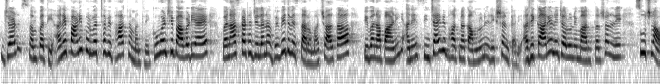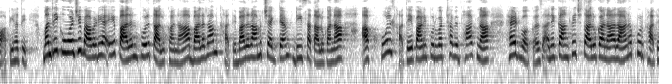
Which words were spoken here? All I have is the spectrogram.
જળ સંપત્તિ અને પાણી પુરવઠા વિભાગના મંત્રી કુંવરજી બાવળિયાએ બનાસકાંઠા જિલ્લાના વિવિધ વિસ્તારોમાં ચાલતા પીવાના પાણી અને સિંચાઈ વિભાગના કામનું નિરીક્ષણ કરી અધિકારીઓને જરૂરી માર્ગદર્શન અને સૂચનાઓ આપી હતી. મંત્રી કુંવરજી બાવળિયાએ પાલનપુર તાલુકાના બાલરામ ખાતે, બાલરામ ચેકડેમ ડીસા તાલુકાના આખોલ ખાતે પાણી પુરવઠા વિભાગના હેડ વર્કર્સ અને કાંકરેજ તાલુકાના રાણકપુર ખાતે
